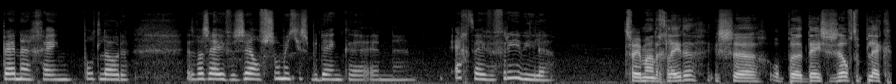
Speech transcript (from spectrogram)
pennen, geen potloden. Het was even zelf sommetjes bedenken en uh, echt even freewheelen. Twee maanden geleden is uh, op dezezelfde plek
